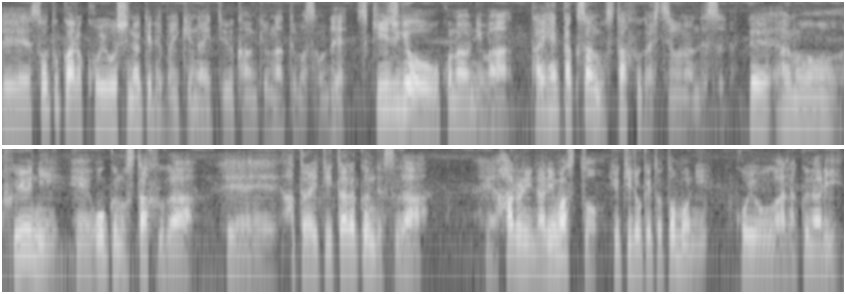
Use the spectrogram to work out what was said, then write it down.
えー、外から雇用しなければいけないという環境になってますのでスキー事業を行うには大変たくさんのスタッフが必要なんです。であの冬に、えー、多くのスタッフが、えー、働いていただくんですが、春になりますと雪解けとともに雇用がなくなり、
